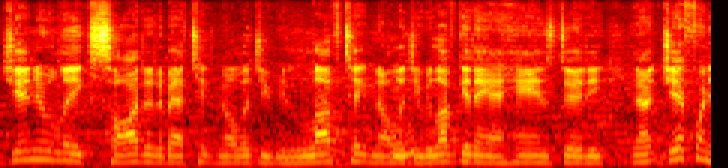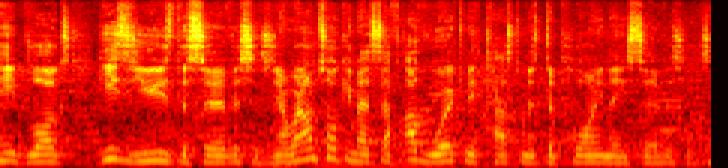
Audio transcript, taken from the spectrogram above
genuinely excited about technology. We love technology. We love getting our hands dirty. You know, Jeff, when he blogs, he's used the services. You know, when I'm talking about stuff, I've worked with customers deploying these services.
